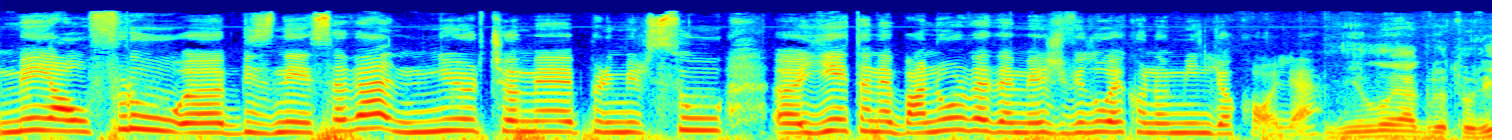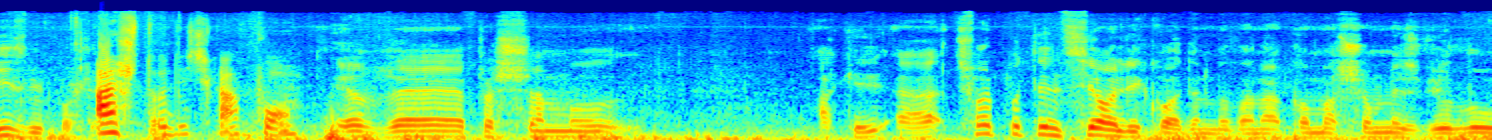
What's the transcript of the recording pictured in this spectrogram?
me ia ofru bizneseve, në mënyrë që me përmirësu jetën e banorëve dhe me zhvillu ekonominë lokale. Një lloj agroturizmi po flet. Ashtu diçka, po. Edhe për shembull, a ke a çfarë potenciali ka, domethënë, a ka ma shumë me zhvillu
